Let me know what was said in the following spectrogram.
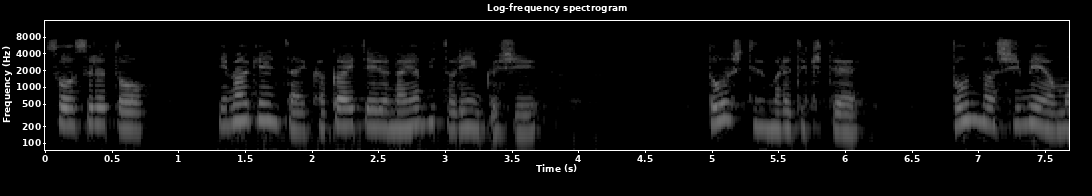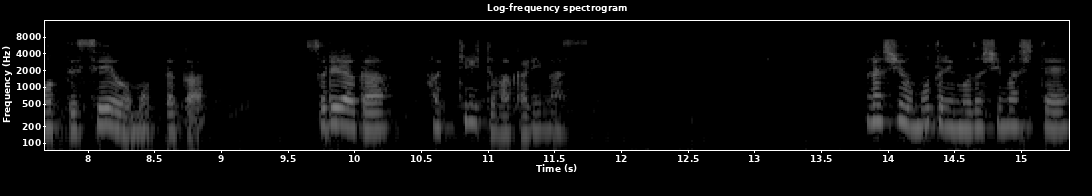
そうすると、今現在抱えている悩みとリンクし、どうして生まれてきて、どんな使命を持って生を持ったか、それらがはっきりとわかります。話を元に戻しまして、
